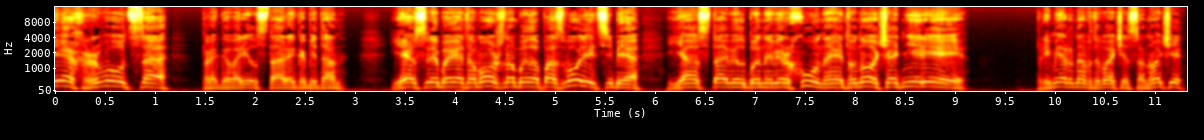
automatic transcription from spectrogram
их рвутся!» — проговорил старый капитан. «Если бы это можно было позволить себе, я оставил бы наверху на эту ночь одни реи!» Примерно в два часа ночи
